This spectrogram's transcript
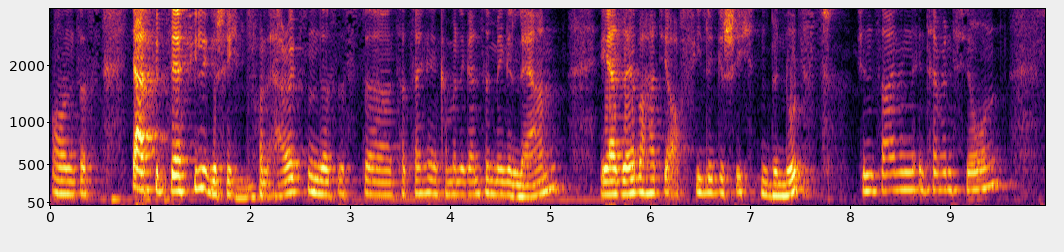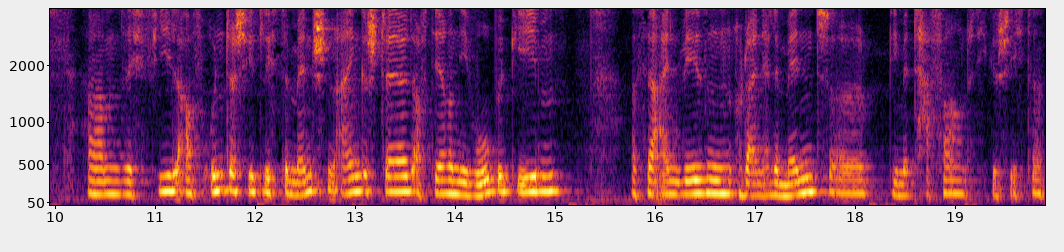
Und das, ja, es gibt sehr viele Geschichten von Ericsson. Das ist äh, tatsächlich, da kann man eine ganze Menge lernen. Er selber hat ja auch viele Geschichten benutzt in seinen Interventionen, ähm, sich viel auf unterschiedlichste Menschen eingestellt, auf deren Niveau begeben, was ja ein Wesen oder ein Element, äh, die Metapher oder die Geschichte,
